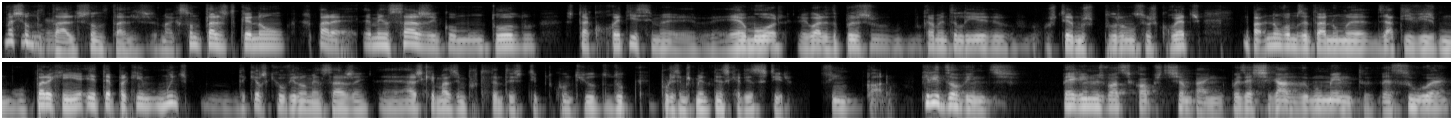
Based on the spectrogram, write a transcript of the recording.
Mas são detalhes, são detalhes, Max. São detalhes de quem não. Repara, a mensagem como um todo está corretíssima. É, é amor. Agora, depois, realmente ali, eh, os termos poderão ser os corretos. Não vamos entrar numa de ativismo para quem, e até para quem muitos daqueles que ouviram a mensagem, eh, acho que é mais importante este tipo de conteúdo do que, e simplesmente, nem sequer existir. Sim, claro. Queridos ouvintes, peguem nos vossos copos de champanhe, pois é chegado o momento da sua,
